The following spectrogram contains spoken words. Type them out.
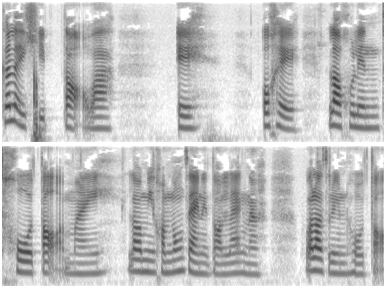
ก็เลยคิดต่อว่า เอะโอเค เราควรเรียนโทต่อไหม เรามีความต้องใจในตอนแรกนะ ว่าเราจะเรียนโทต่อ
